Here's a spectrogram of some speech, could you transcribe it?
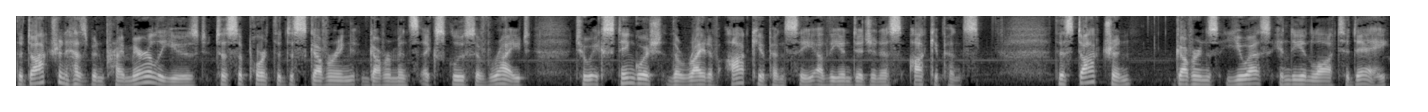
The doctrine has been primarily used to support the discovering government's exclusive right to extinguish the right of occupancy of the indigenous occupants. This doctrine governs U.S. Indian law today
